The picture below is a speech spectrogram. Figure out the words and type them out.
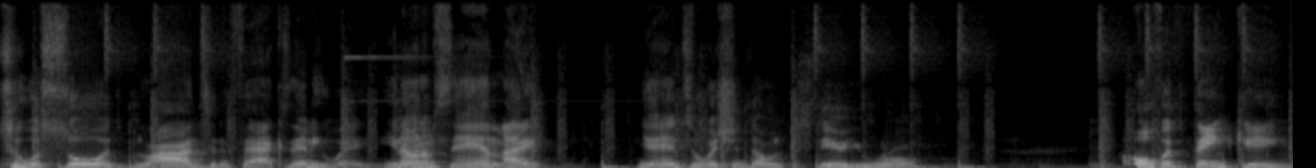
two of swords blind to the facts anyway. You know what I'm saying? Like your intuition don't steer you wrong overthinking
